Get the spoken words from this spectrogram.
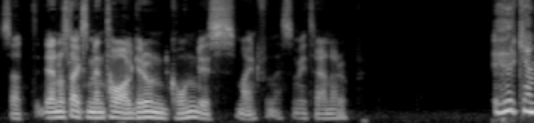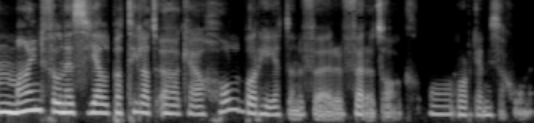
Så att det är någon slags mental grundkondis, mindfulness, som vi tränar upp. Hur kan mindfulness hjälpa till att öka hållbarheten för företag och organisationer?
